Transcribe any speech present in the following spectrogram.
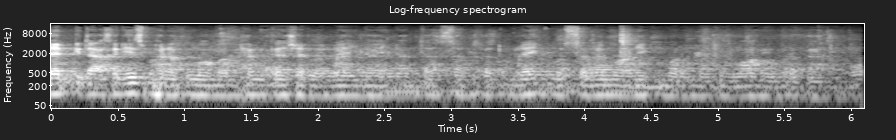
saya kita akhiri subhanallahi wa bihamdihi asyhadu an la ilaha illa anta astaghfiruka wa atubu ilaik. Wassalamualaikum warahmatullahi wabarakatuh.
